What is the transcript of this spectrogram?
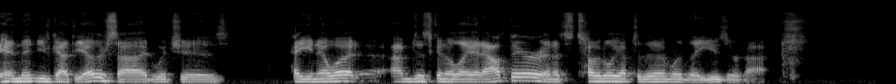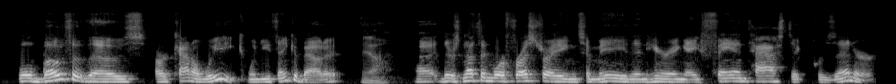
And then you've got the other side, which is, hey, you know what? I'm just going to lay it out there, and it's totally up to them whether they use it or not. Well, both of those are kind of weak when you think about it. Yeah. Uh, there's nothing more frustrating to me than hearing a fantastic presenter.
